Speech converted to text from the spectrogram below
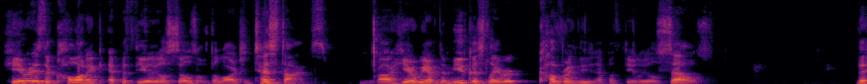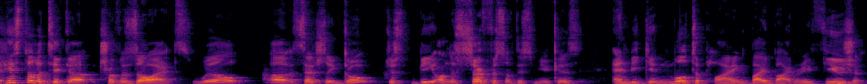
Here is the colonic epithelial cells of the large intestines. Uh, here we have the mucus layer covering these epithelial cells. The histolytica trophozoites will uh, essentially go just be on the surface of this mucus and begin multiplying by binary fusion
